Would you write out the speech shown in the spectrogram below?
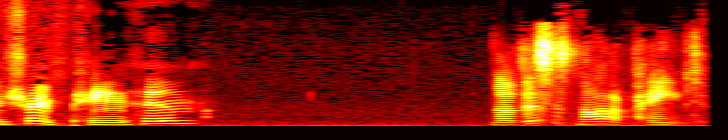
Are you trying to paint him? No, this is not a paint.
